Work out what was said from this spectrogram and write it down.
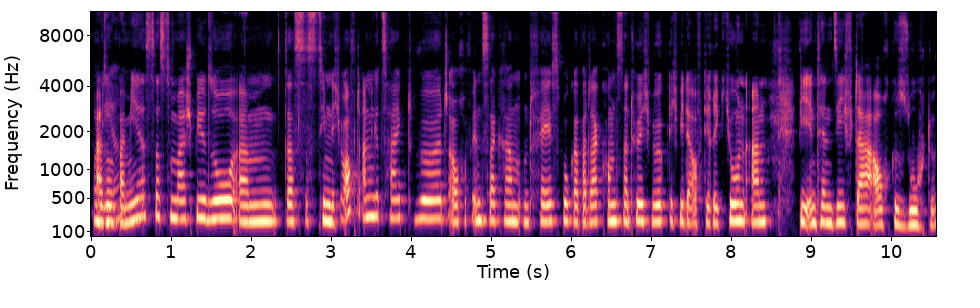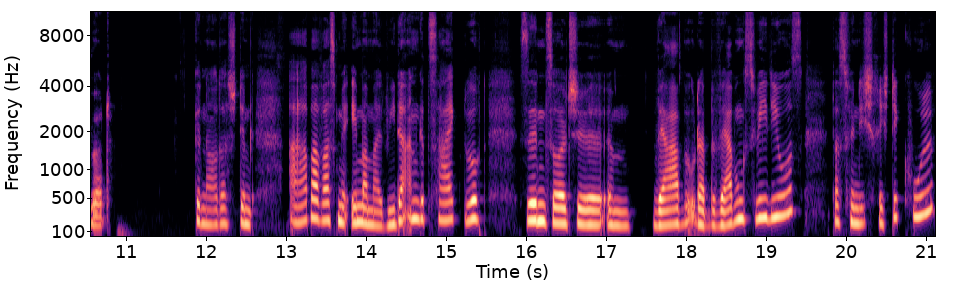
Und also dir? bei mir ist das zum Beispiel so, ähm, dass es ziemlich oft angezeigt wird, auch auf Instagram und Facebook, aber da kommt es natürlich wirklich wieder auf die Region an, wie intensiv da auch gesucht wird. Genau, das stimmt. Aber was mir immer mal wieder angezeigt wird, sind solche ähm, Werbe- oder Bewerbungsvideos. Das finde ich richtig cool.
